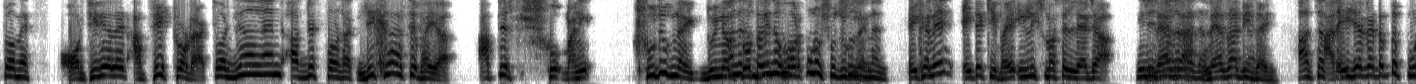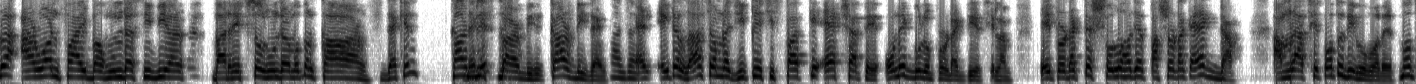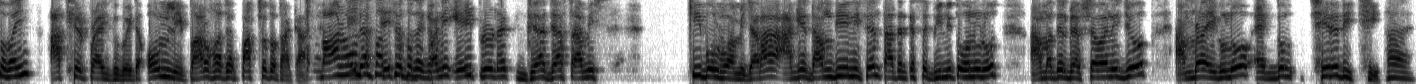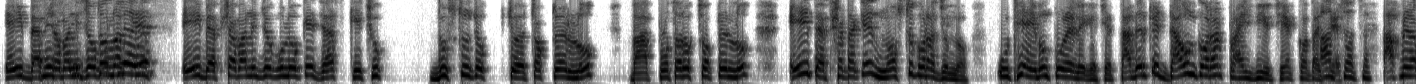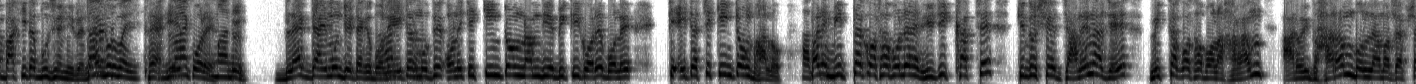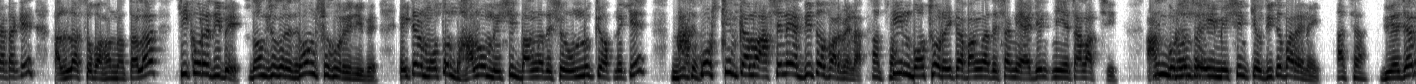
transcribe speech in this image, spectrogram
original and update product original and update product লেখা আছে ভাইয়া। আপনার মানে সুযোগ নাই দুই নাম মানে প্রতারিত হওয়ার কোনো সুযোগ নাই। এখানে এটা কি ভাই? ইলিশ মাছের লেজা। লেজা লেজা। লেজা ডিজাইন আচ্ছা আর আচ্ছা। এই জায়গাটা তো পুরো আর ওয়ান ফাইভ বা হুন্ডা সিবিআর বা রেক্সল হুন্ডার মতন কার্ভ দেখেন? কার্ভ ডিজাইন আচ্ছা। এটা লাস্ট আমরা জিপিএইচ ইস্পাতকে একসাথে অনেকগুলো প্রোডাক্ট দিয়েছিলাম। এই প্রোডাক্টটা ষোলো হাজার পাঁচশো টাকা একদম। আমরা আজকে কত দিব বলেন? কত ভাই? আজকের প্রাইস দেবো এটা অনলি বারো হাজার পাঁচশত টাকা। মানে এই প্রোডাক্ট জাস্ট আমি কি বলব আমি? যারা আগে দাম দিয়ে নিছেন তাদের কাছে বিনীত অনুরোধ আমাদের ব্যবসা বাণিজ্য আমরা এগুলো একদম ছেড়ে দিচ্ছি। হ্যাঁ। এই ব্যবসা মানে বাণিজ্য গুলোকে এই ব্যবসা বাণিজ্য গুলোকে জাস্ট কিছু দুষ্ট চক- চক্রের লোক বা প্রতারক চক্রের লোক এই ব্যবসাটাকে নষ্ট করার জন্য উঠে এবং পড়ে লেগেছে। তাদেরকে ডাউন করার প্রাইস দিয়েছে এক কথা আচ্ছা আচ্ছা। আপনারা বাকিটা বুঝে নেবেন হ্যাঁ? তারপর ভাই হ্যাঁ এরপরে মানে ব্ল্যাক ডায়মন্ড যেটাকে বলে আচ্ছা। এটার মধ্যে অনেকে কিংটং নাম দিয়ে বিক্রি করে বলে এটা হচ্ছে কিংটং ভালো। আচ্ছা। মানে মিথ্যা কথা বলে রিজিক খাচ্ছে কিন্তু সে জানে না যে মিথ্যা কথা বলা হারাম আর ওই হারাম বললে আমার ব্যবসাটাকে আল্লাহ সুবাহ কি করে দিবে? ধ্বংস করে দেবো। ধ্বংস করে দিবে। এটার মতন ভালো মেশিন বাংলাদেশের অন্য কেউ আপনাকে দিতে- কোশ্চিন কালো আসে না দিতেও পারবে না। আচ্ছা। তিন বছর এটা বাংলাদেশে আমি এজেন্ট নিয়ে চালাচ্ছি। আজ পর্যন্ত এই মেশিন কেউ দিতে পারে নাই। আচ্ছা। দুই হাজার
